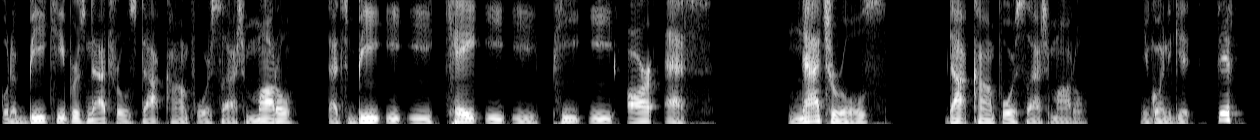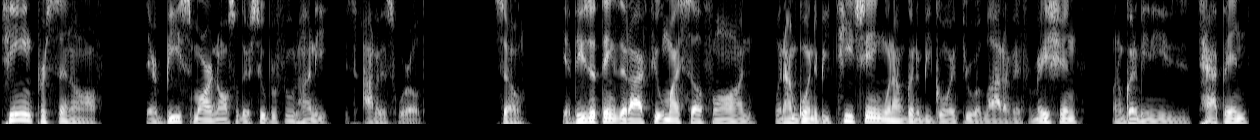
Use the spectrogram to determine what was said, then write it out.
Go to beekeepersnaturals.com forward slash model. That's B E E K E E P E R S naturals.com forward slash model. You're going to get 15% off their Be Smart and also their superfood honey It's out of this world. So, yeah, these are things that I fuel myself on when I'm going to be teaching, when I'm going to be going through a lot of information, when I'm going to be needing to tap in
